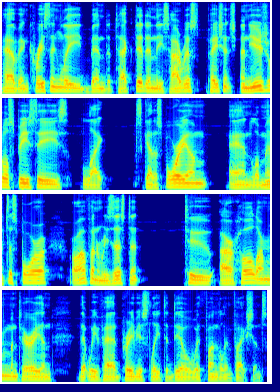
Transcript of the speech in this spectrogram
have increasingly been detected in these high risk patients. Unusual species like Scedosporium and Lomentospora are often resistant to our whole armamentarium that we've had previously to deal with fungal infections.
